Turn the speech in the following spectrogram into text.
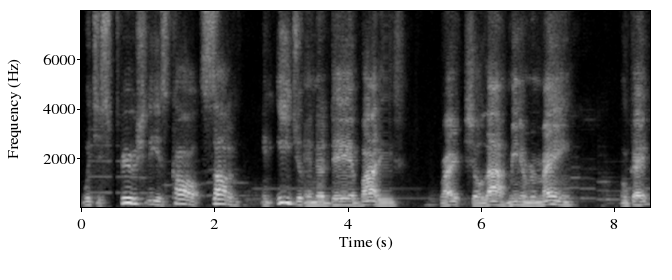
which is spiritually is called Sodom in Egypt. And their dead bodies, right, shall lie, meaning remain, okay,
